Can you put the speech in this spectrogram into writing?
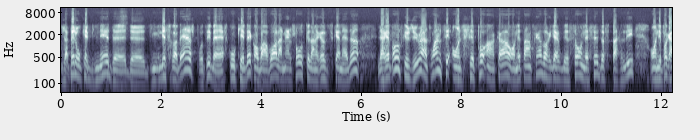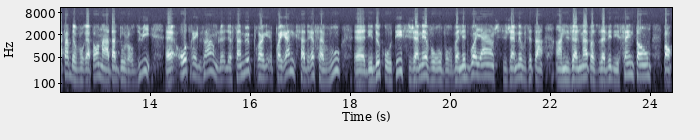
J'appelle au cabinet de, du ministre Roberge pour dire, ben, est-ce qu'au Québec, on va avoir la même chose que dans le reste du Canada? La réponse que j'ai eue, Antoine, c'est on ne le sait pas encore. On est en train de regarder ça, on essaie de se parler. On n'est pas capable de vous répondre en date d'aujourd'hui. Euh, autre exemple, le fameux programme qui s'adresse à vous euh, des deux côtés, si jamais vous, revenez de voyage, si jamais vous êtes en, isolement parce que vous avez des symptômes. Bon,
